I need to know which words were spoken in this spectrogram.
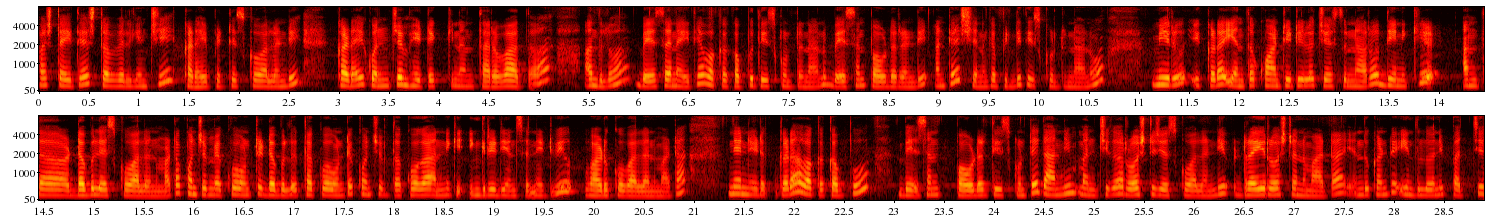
ఫస్ట్ అయితే స్టవ్ వెలిగించి కడాయి పెట్టేసుకోవాలండి. కడాయి కొంచెం హీట్ ఎక్కిన తర్వాత అందులో బేసన్ అయితే ఒక కప్పు తీసుకుంటున్నాను. బేసన్ పౌడర్ అండి. అంటే శనగపిండి తీసుకుంటున్నాను. మీరు ఇక్కడ ఎంత క్వాంటిటీలో చేస్తున్నారో దీనికి అంత డబుల్ వేసుకోవాలన్నమాట. కొంచెం ఎక్కువ ఉంటే డబుల్ తక్కువ ఉంటే కొంచెం తక్కువగా అన్ని ఇంగ్రీడియంట్స్ అనేటివి వాడుకోవాలన్నమాట. నేను ఇక్కడ ఒక కప్పు బేసన్ పౌడర్ తీసుకుంటే దాన్ని మంచిగా రోస్ట్ చేసుకోవాలండి. డ్రై రోస్ట్ అనమాట ఎందుకంటే ఇందులోని పచ్చి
